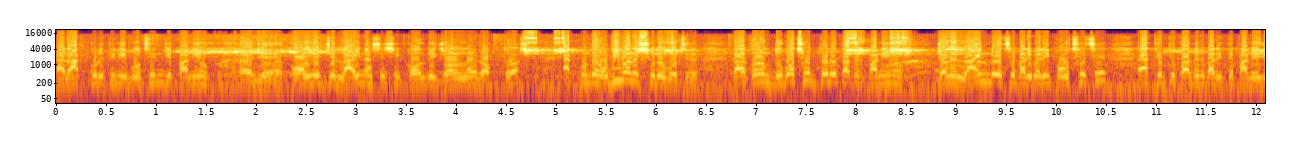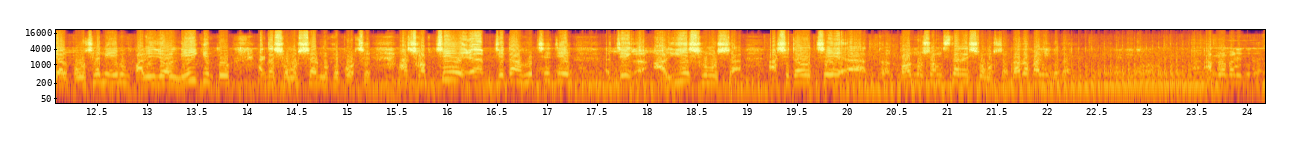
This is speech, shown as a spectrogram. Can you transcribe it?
রাগ করে তিনি বলছেন যে পানীয় যে কলের যে লাইন আসে সেই কল দিয়ে জল নয় রক্ত আসে। এক পর্যায়ে অভিমানের সুরে বলছিলেন তার কারণ দু বছর ধরে তাদের পানীয় জলের লাইন রয়েছে বাড়ি বাড়ি পৌঁছেছে। কিন্তু তাদের বাড়িতে পানীয় জল পৌঁছায়নি এবং পানীয় জল নিয়েই কিন্তু একটা সমস্যার মুখে পড়ছে। আর সবচেয়ে যেটা হচ্ছে যে যে আর ইয়ের সমস্যা আর সেটা হচ্ছে কর্মসংস্থানের সমস্যা। দাদা বাড়ি কোথায়? আপনার বাড়ি কোথায়?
